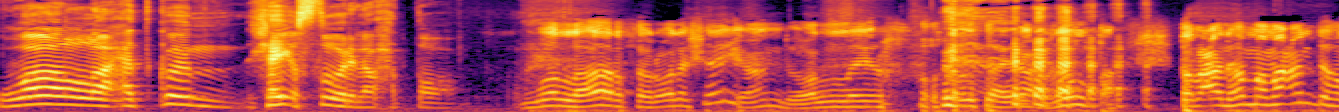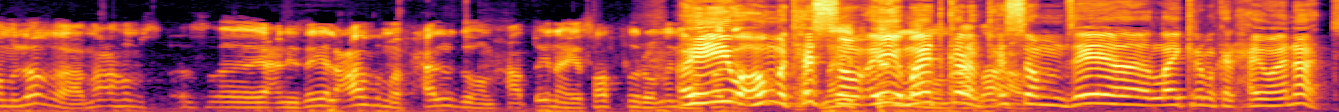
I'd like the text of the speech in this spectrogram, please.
والله حتكون شيء أسطوري لو حطوه والله آرثر ولا شيء عنده. والله يروح والله يروح غلطة. طبعا هم ما عندهم لغة معهم يعني زي العظمة في حلقهم حاطينها يصفروا منها. أيوه هم تحسهم ما أيوه ما يتكلموا يتكلم. تحسهم زي الله يكرمك الحيوانات.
